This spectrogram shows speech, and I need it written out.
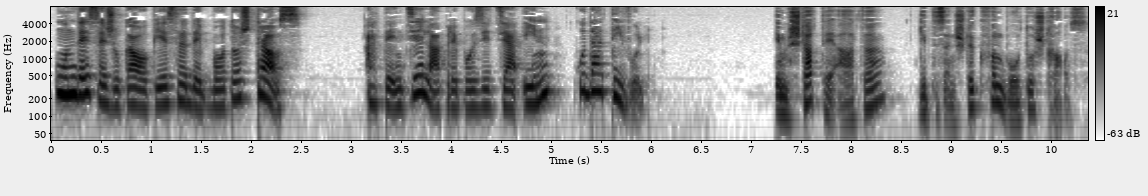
unde se juca o piesă de Boto Strauss. Atenție la prepoziția in cu dativul. Im Stadttheater gibt es ein Stück von Boto Strauß.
